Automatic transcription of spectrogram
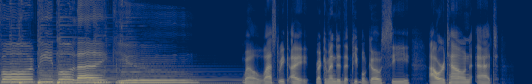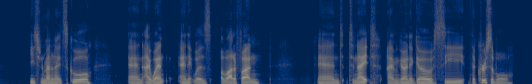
for people like you. Well, last week I recommended that people go see Our Town at Eastern Mennonite School, and I went, and it was a lot of fun. And tonight I'm going to go see The Crucible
